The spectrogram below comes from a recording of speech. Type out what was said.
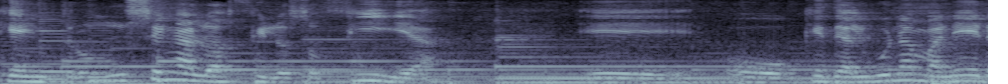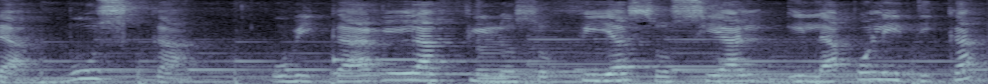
que introducen a la filosofía eh, o que de alguna manera busca ubicar la filosofía social y la política,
